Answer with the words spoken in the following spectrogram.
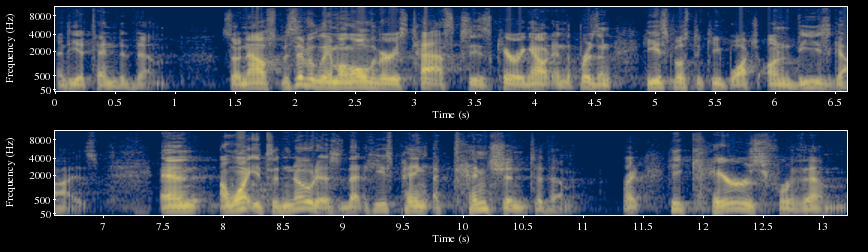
and he attended them. So now, specifically among all the various tasks he's carrying out in the prison, he is supposed to keep watch on these guys. And I want you to notice that he's paying attention to them, right? He cares for them.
